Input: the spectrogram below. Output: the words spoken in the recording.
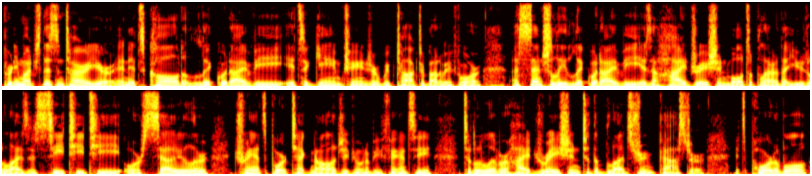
Pretty much this entire year, and it's called Liquid IV. It's a game changer. We've talked about it before. Essentially, Liquid IV is a hydration multiplier that utilizes CTT or cellular transport technology, if you want to be fancy, to deliver hydration to the bloodstream faster. It's portable,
